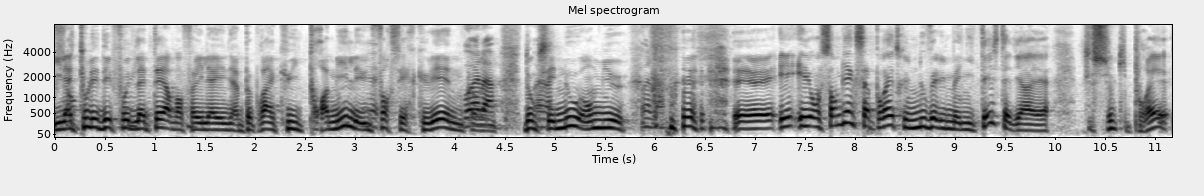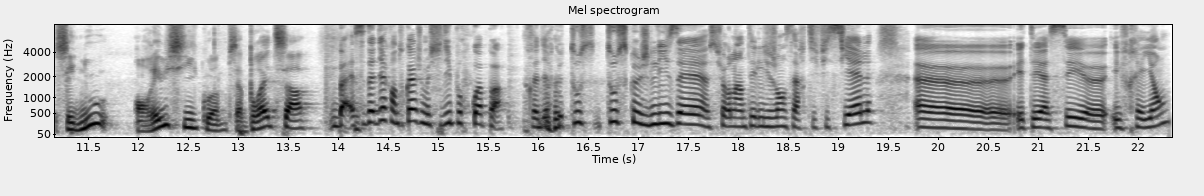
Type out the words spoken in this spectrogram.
il, a tous les défauts de la Terre, mais enfin, il a à peu près un QI de 3000 et une force herculéenne. Voilà. Donc c'est nous en mieux. et, et on sent bien que ça pourrait être une nouvelle humanité, c'est-à-dire ceux qui pourraient... C'est nous en réussi, quoi. Ça pourrait être ça. Bah, C'est-à-dire qu'en tout cas, je me suis dit pourquoi pas. C'est-à-dire que tout, tout, ce que je lisais sur l'intelligence artificielle euh, était assez euh, effrayant.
